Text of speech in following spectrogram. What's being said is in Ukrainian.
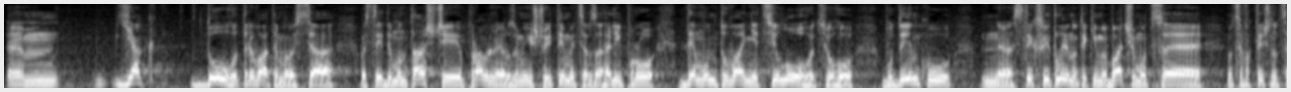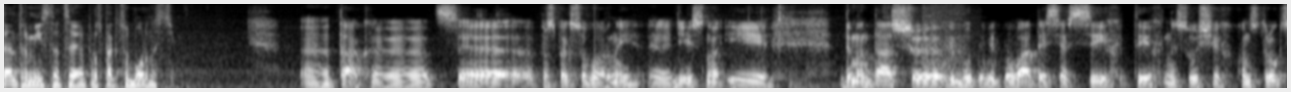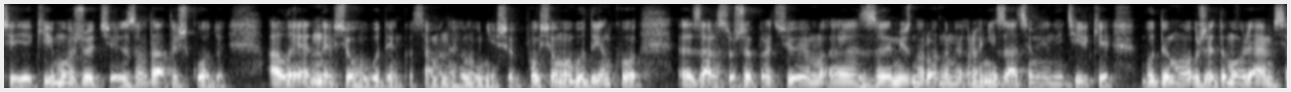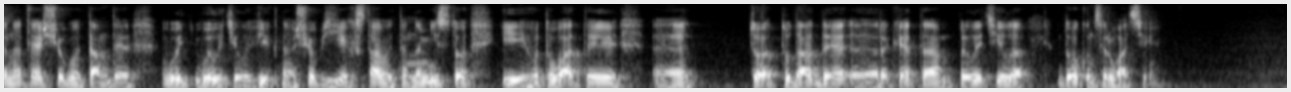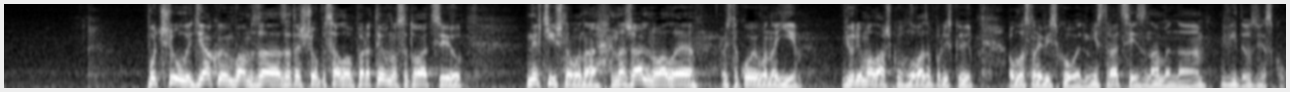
Ем, як довго триватиме ось, ця, ось цей демонтаж? Чи правильно я розумію, що йтиметься взагалі про демонтування цілого цього будинку? З тих світлин, які ми бачимо, це, ну, це фактично центр міста, це проспект Соборності. Е, Так, е, це проспект Соборний, е, дійсно, і демонтаж буде відбуватися всіх тих несущих конструкцій, які можуть завдати шкоди, але не всього будинку, саме найголовніше. По всьому будинку зараз вже працюємо з міжнародними організаціями. Не тільки будемо вже домовляємося на те, щоб там, де вилетіли вікна, щоб їх ставити на місто і готувати. Туди, де е, ракета прилетіла, до консервації. Почули. Дякуємо вам за, за те, що описали оперативну ситуацію. Невтішна вона, на жаль, ну але ось такою вона є. Юрій Малашко, голова Запорізької обласної військової адміністрації, з нами на відеозв'язку.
